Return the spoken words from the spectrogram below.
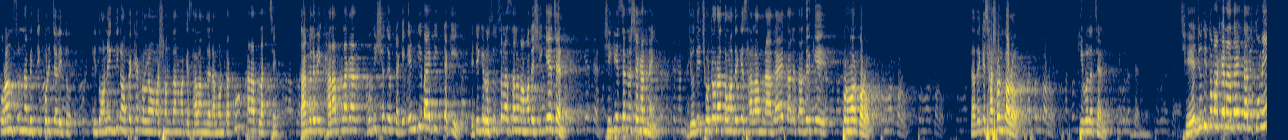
কোরআন সুন্না ভিত্তিক পরিচালিত। কিন্তু অনেকদিন অপেক্ষা করলাম আমার সন্তান আমাকে সালাম দেয় না মনটা খুব খারাপ লাগছে। তা আমি বললাম, এই খারাপ লাগার প্রতিষেধকটা কি? অ্যান্টিবায়োটিকটা কি? এটা কি রসুল সাল্লাহ সাল্লাম আমাদের শিখিয়েছেন? শিখিয়েছেন না শেখান নাই। যদি ছোটরা তোমাদেরকে সালাম না দেয় তাহলে তাদেরকে প্রহর করো। তাদেরকে শাসন করো। কি বলেছেন? সে যদি তোমাকে না দেয়, তাহলে তুমি?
